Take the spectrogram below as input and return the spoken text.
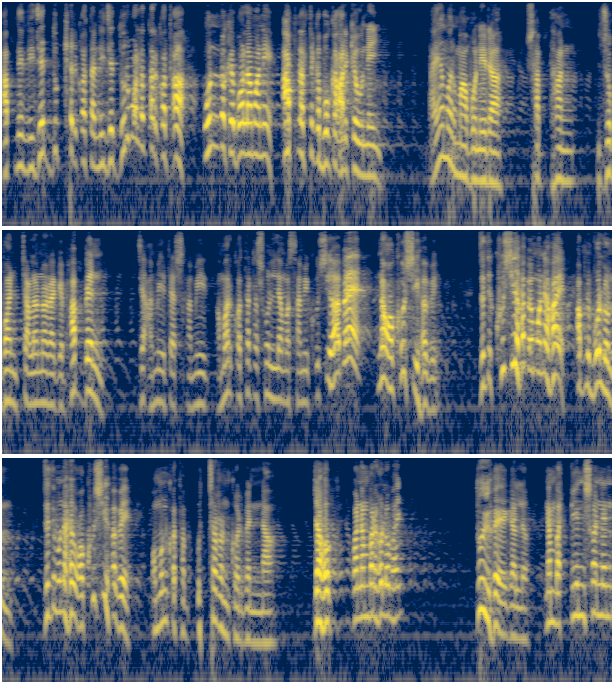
আপনি নিজের দুঃখের কথা, নিজের দুর্বলতার কথা অন্যকে বলা মানে আপনার থেকে বোকা আর কেউ নেই। তাই আমার মা বোনেরা সাবধান, জোবান চালানোর আগে ভাববেন যে আমি এটা স্বামীর, আমার কথাটা শুনলে আমার স্বামী খুশি হবে না অখুশি হবে? যদি খুশি হবে মনে হয়, আপনি বলুন। যদি মনে হয় অখুশি হবে, অমন কথা উচ্চারণ করবেন না। যা হোক, ক নাম্বার হলো ভাই? দুই হয়ে গেল। নাম্বার তিন শোনেন।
